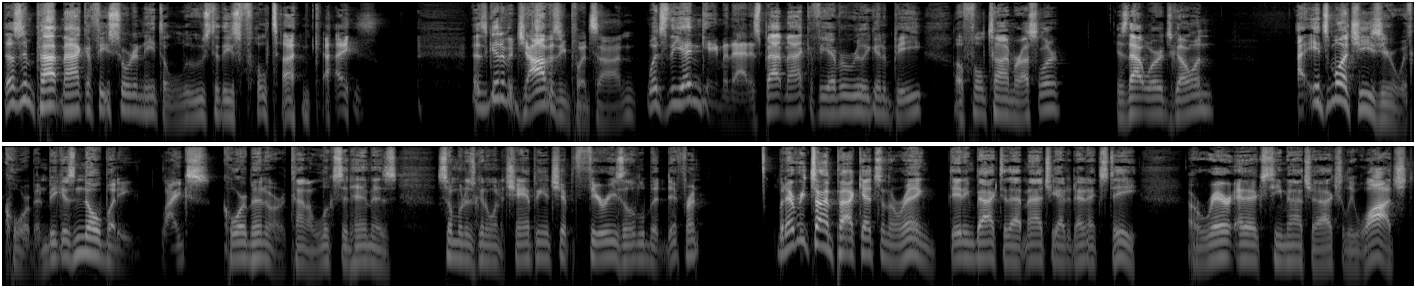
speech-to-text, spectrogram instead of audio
doesn't Pat McAfee sort of need to lose to these full time guys? As good of a job as he puts on, what's the end game of that? Is Pat McAfee ever really going to be a full time wrestler? Is that where it's going? It's much easier with Corbin because nobody likes Corbin or kind of looks at him as someone who's going to win a championship. Theory's a little bit different. But every time Pat gets in the ring, dating back to that match he had at NXT, a rare NXT match I actually watched,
